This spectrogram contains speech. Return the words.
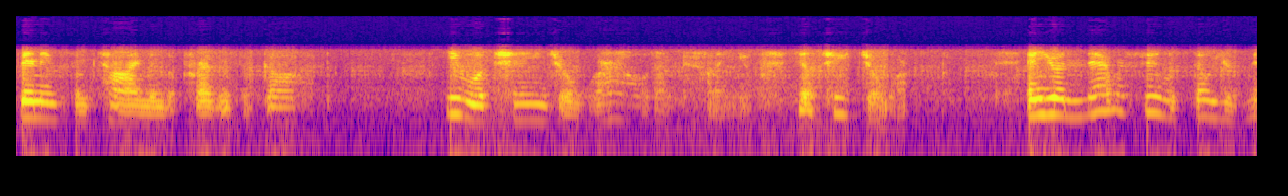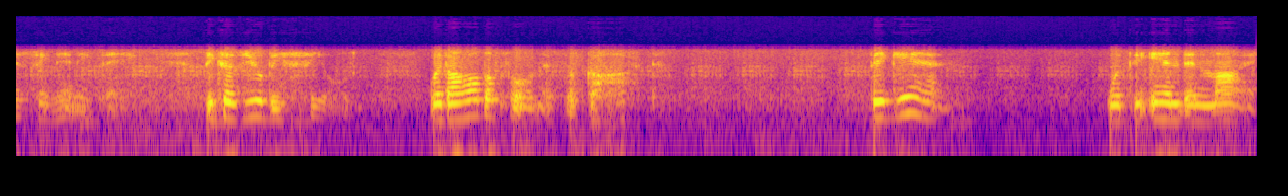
spending some time in the presence of God. He will change your world, I'm telling you. He'll change your world. And you'll never feel as though you're missing anything because you'll be filled with all the fullness of God. Begin with the end in mind,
